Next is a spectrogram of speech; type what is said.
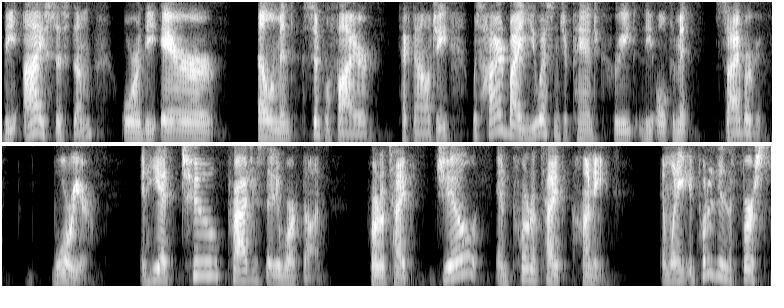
the eye system, or the air element simplifier technology, was hired by US and Japan to create the ultimate cyborg warrior. And he had two projects that he worked on prototype Jill and prototype Honey. And when he, put it in the first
